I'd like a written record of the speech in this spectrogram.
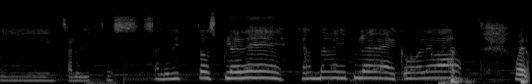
y saluditos, saluditos, plebe, ¿qué onda mi plebe? ¿Cómo le va? Bueno,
